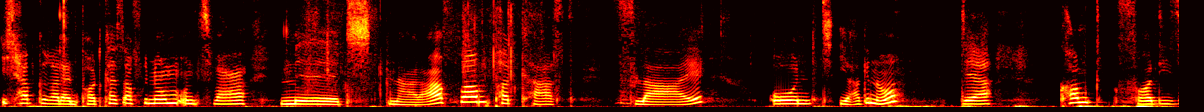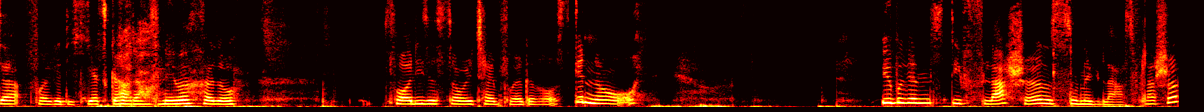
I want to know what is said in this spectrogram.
ich habe gerade einen Podcast aufgenommen und zwar mit Nala vom Podcast Fly. Und ja, genau. Der kommt vor dieser Folge, die ich jetzt gerade aufnehme. Also vor dieser Storytime-Folge raus. Genau. Übrigens, die Flasche, das ist so eine Glasflasche.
